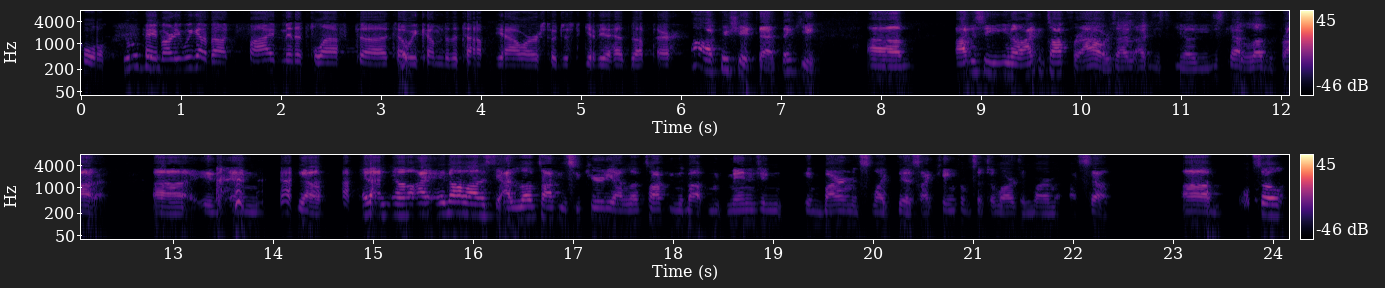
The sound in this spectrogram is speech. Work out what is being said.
Cool. Hey, Marty, we got about five minutes left uh, till we come to the top of the hour, so just to give you a heads up there. Oh, I appreciate that. Thank you. Um, obviously, you know, I can talk for hours. I, I just, you know, you just got to love the product. Uh, and, and you know, and, and I, in all honesty, I love talking security. I love talking about managing environments like this. I came from such a large environment myself. Um, so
